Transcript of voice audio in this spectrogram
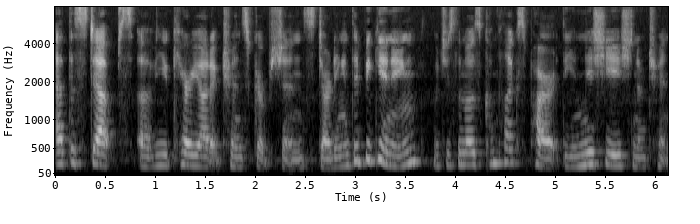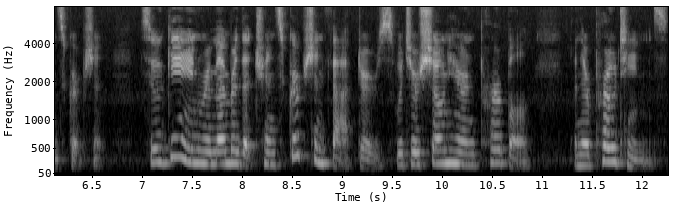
at the steps of eukaryotic transcription, starting at the beginning, which is the most complex part, the initiation of transcription. So again, remember that transcription factors, which are shown here in purple, and they're proteins,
